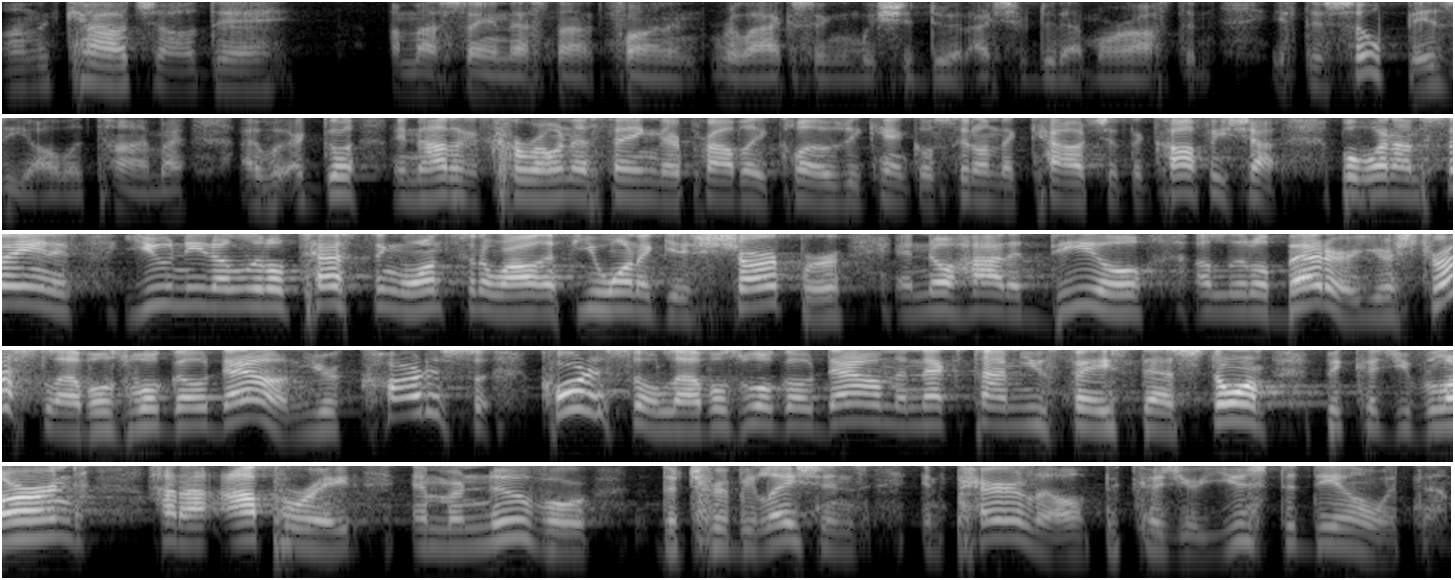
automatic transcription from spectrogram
on the couch all day. I'm not saying that's not fun and relaxing and we should do it. I should do that more often. If they're so busy all the time, I, I, I go, and now the corona thing, they're probably closed. We can't go sit on the couch at the coffee shop. But what I'm saying is, you need a little testing once in a while if you want to get sharper and know how to deal a little better. Your stress levels will go down, your cortisol, cortisol levels will go down the next time you face that storm because you've learned how to operate and maneuver the tribulations in parallel because you're used to dealing with them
